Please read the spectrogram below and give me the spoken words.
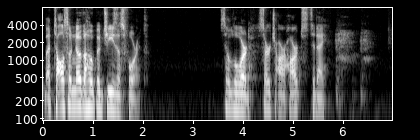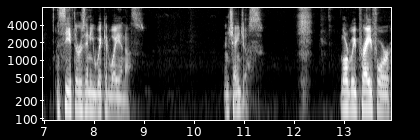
but to also know the hope of Jesus for it. So, Lord, search our hearts today and see if there is any wicked way in us and change us. Lord, we pray for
